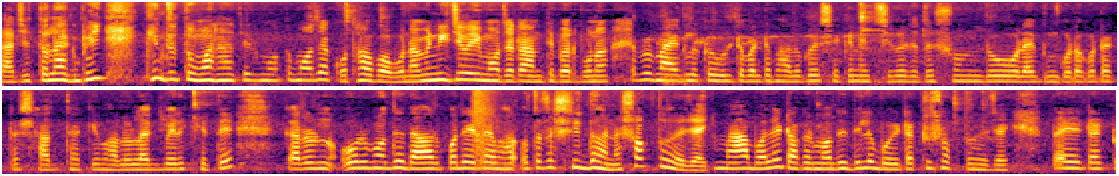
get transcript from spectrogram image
কাজে তো লাগবেই, কিন্তু তোমার হাতের মতো মজা কোথাও পাবো না। আমি নিজেও এই মজাটা আনতে পারব না। তারপর মা এগুলোকে উল্টে পাল্টে ভালো করে শেখে নিচ্ছিল, যাতে সুন্দর একদম গোটা গোটা একটা স্বাদ থাকে, ভালো লাগবে খেতে। কারণ ওর মধ্যে দেওয়ার পরে এটা অতটা সিদ্ধ হয় না, শক্ত হয়ে যায়। মা বলে, টকের মধ্যে দিলে বড়িটা একটু শক্ত হয়ে যায়। তাই এটা একটু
